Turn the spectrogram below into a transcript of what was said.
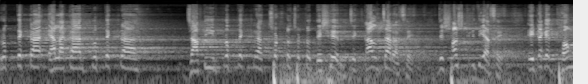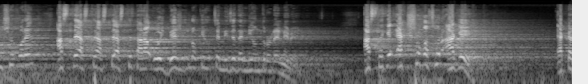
প্রত্যেকটা এলাকার, প্রত্যেকটা জাতির, প্রত্যেকটা ছোট্ট ছোট্ট দেশের যে কালচার আছে, যে সংস্কৃতি আছে, এটাকে ধ্বংস করে আস্তে আস্তে আস্তে আস্তে তারা ওই দেশগুলোকে হচ্ছে নিজেদের নিয়ন্ত্রণে নেবে। আজ থেকে একশো বছর আগে একটা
